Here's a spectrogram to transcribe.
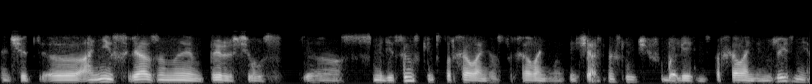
Значит, они связаны, прежде всего, с, с медицинским страхованием, страхованием несчастных случаев, болезней, страхованием жизни.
